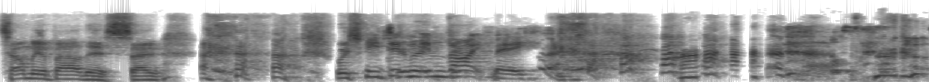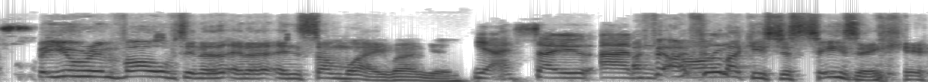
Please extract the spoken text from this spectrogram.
Tell me about this. So, which he didn't invite me. but you were involved in a, in a in some way, weren't you? Yeah, so um, I feel, I feel like he's just teasing you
